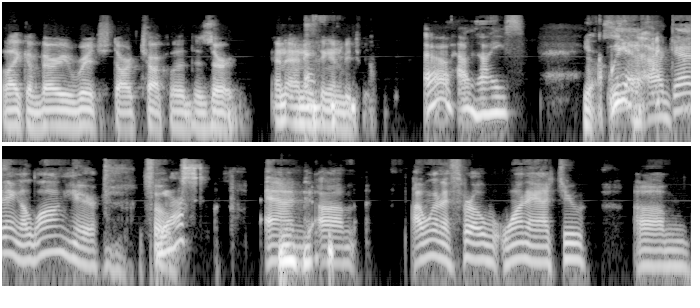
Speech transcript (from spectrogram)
like a very rich dark chocolate dessert and anything in between. Oh, how nice. Yes. We Yeah. are getting along here, folks. And um, I want to throw one at you. Um,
